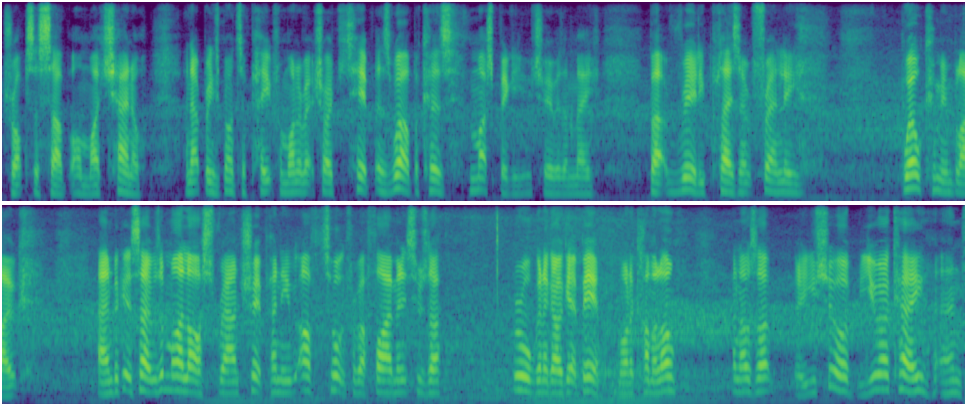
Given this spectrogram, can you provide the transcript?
drops a sub on my channel. And that brings me on to Pete from On Retro Tip as well, because much bigger YouTuber than me, but really pleasant, friendly, welcoming bloke. And because so it was at my last round trip, and he, after talking for about five minutes, he was like, "We're all going to go get a beer. Want to come along?" And I was like, "Are you sure? Are you okay?" And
